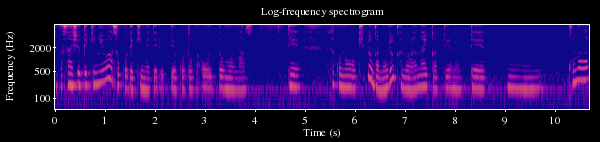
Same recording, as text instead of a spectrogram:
なんか最終的にはそこで決めてるっていうことが多いと思います。でこの気分が乗るか乗らないかっていうのってうんこの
